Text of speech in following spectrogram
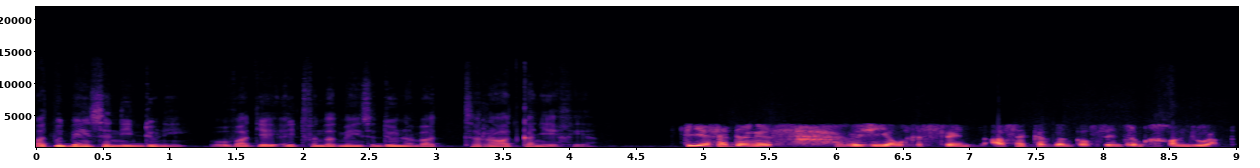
Wat moet mense nie doen nie of wat jy uitvind wat mense doen en wat raad kan jy gee? Die eerste ding is visueel gestremd. As ek 'n winkelsentrum gaan loop,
